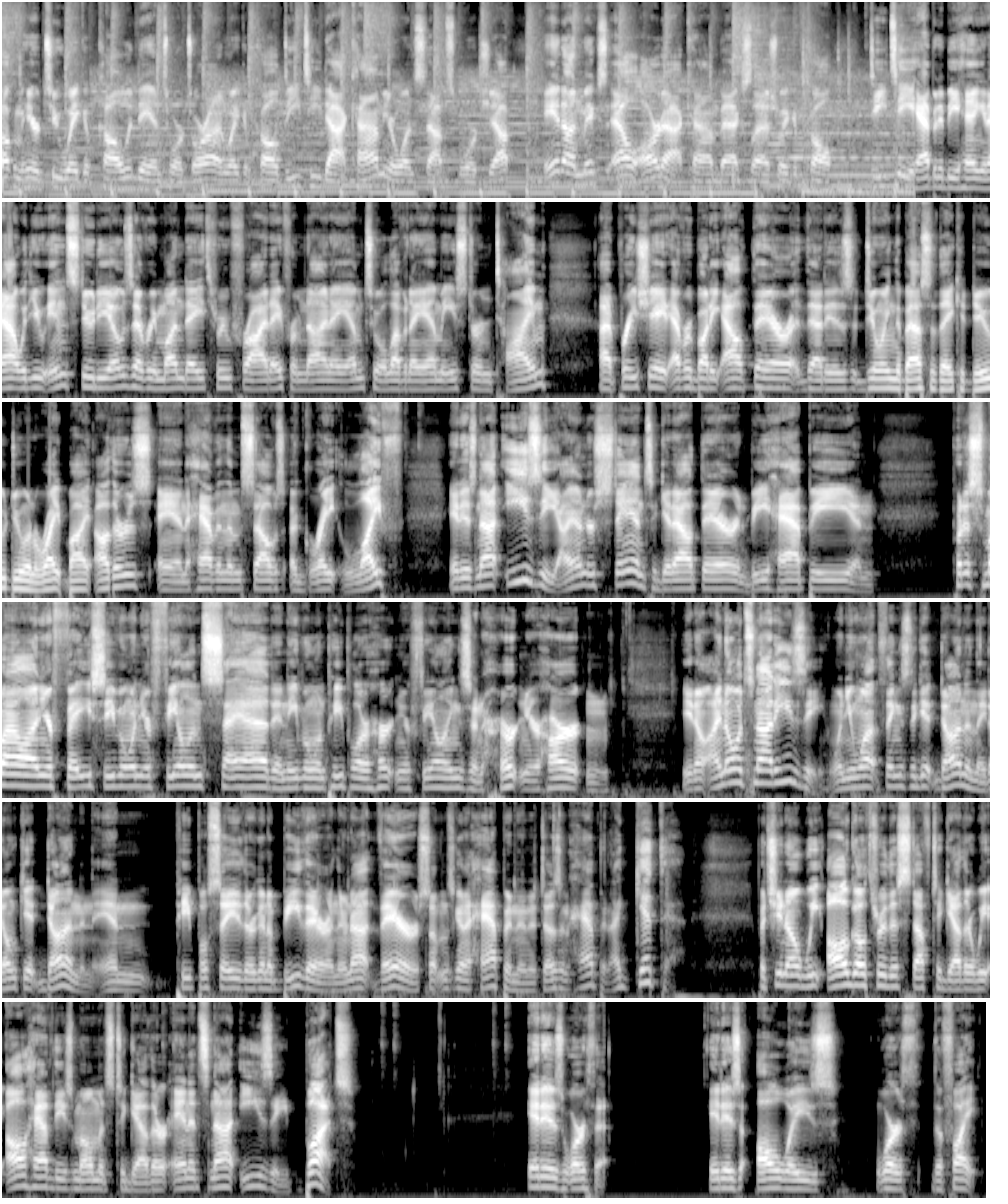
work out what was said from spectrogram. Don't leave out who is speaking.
Speaker 1: Welcome here to Wake Up Call with Dan Tortora on wakeupcalldt.com, your one stop sports shop, and on mixlr.com backslash Wake Up Call DT. Happy to be hanging out with you in studios every Monday through Friday from 9 a.m. to 11 a.m. Eastern Time. I appreciate everybody out there that is doing the best that they could do, doing right by others, and having themselves a great life. It is not easy, I understand, to get out there and be happy and put a smile on your face even when you're feeling sad and even when people are hurting your feelings and hurting your heart and you know i know it's not easy when you want things to get done and they don't get done and, and people say they're going to be there and they're not there or something's going to happen and it doesn't happen. I get that. But you know we all go through this stuff together. We all have these moments together and it's not easy but it is worth it. It is always worth the fight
